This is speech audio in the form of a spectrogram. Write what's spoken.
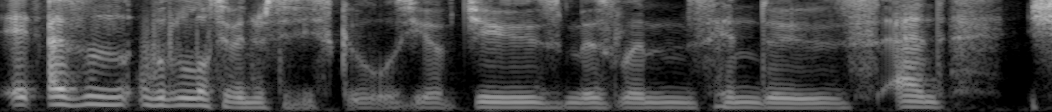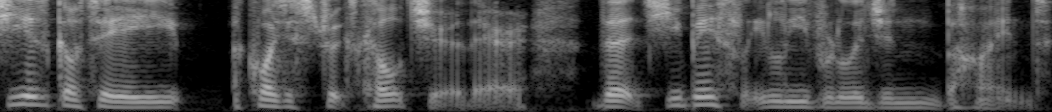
It, as in with a lot of inner city schools, you have Jews, Muslims, Hindus, and she has got a a quite a strict culture there that you basically leave religion behind.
